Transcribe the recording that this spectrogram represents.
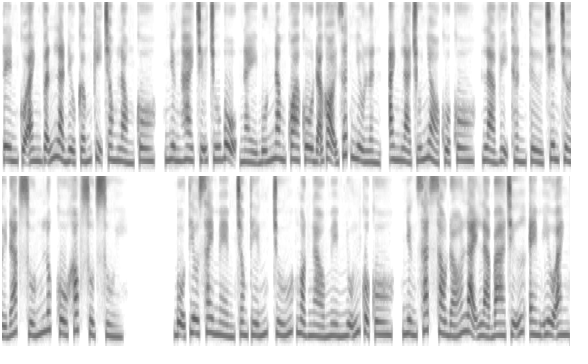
Tên của anh vẫn là điều cấm kỵ trong lòng cô, nhưng hai chữ chú bộ này 4 năm qua cô đã gọi rất nhiều lần, anh là chú nhỏ của cô, là vị thần từ trên trời đáp xuống lúc cô khóc sụt sùi. Bộ tiêu say mềm trong tiếng chú ngọt ngào mềm nhũn của cô, nhưng sát sau đó lại là ba chữ em yêu anh.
